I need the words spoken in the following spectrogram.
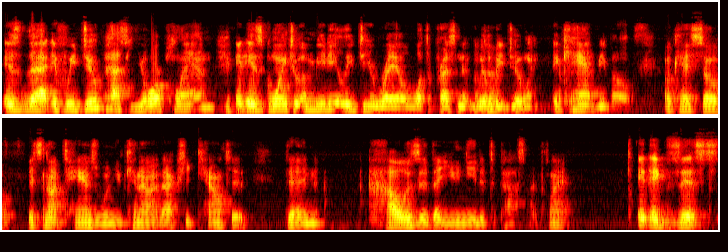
is that if we do pass your plan, mm-hmm. it is going to immediately derail what the president will be doing. It okay. can't be both. Okay, so if it's not tangible and you cannot actually count it, then how is it that you needed to pass my plan? It exists.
